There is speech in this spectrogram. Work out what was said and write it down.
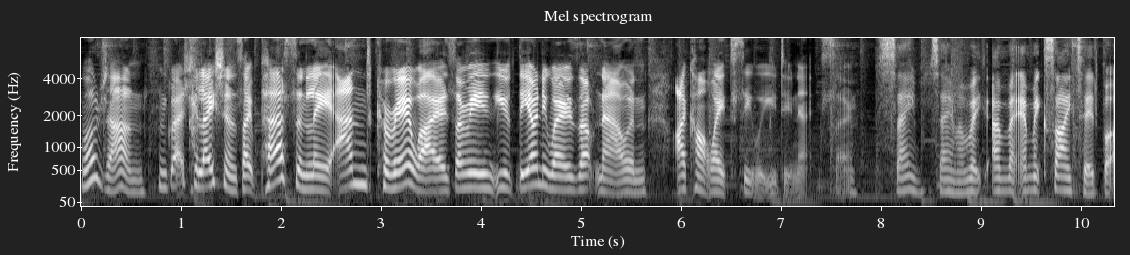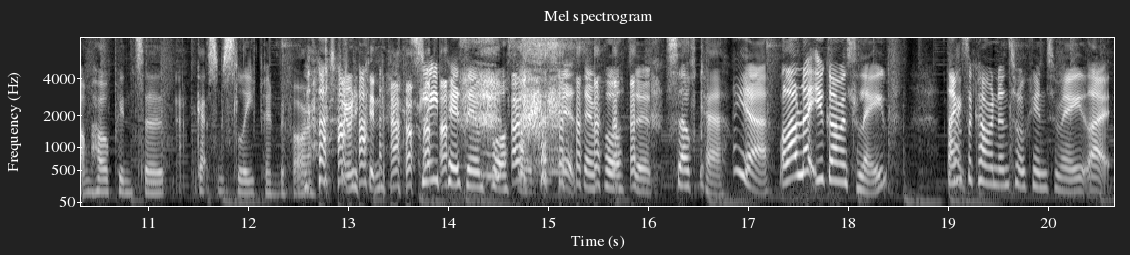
well done congratulations like personally and career wise i mean you the only way is up now and i can't wait to see what you do next so Same, same. I'm, I'm, I'm excited, but I'm hoping to get some sleep in before I do anything now. sleep is important it's important Self care. Yeah. Well, I'll let you go and sleep. Thanks for coming and talking to me. Like,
